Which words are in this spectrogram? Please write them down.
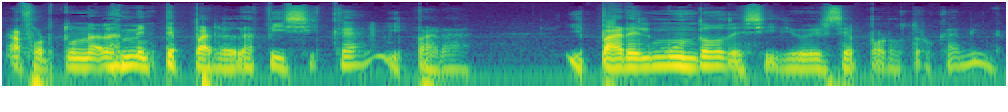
Afortunadamente para la física y para, y para el mundo decidió irse por otro camino.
